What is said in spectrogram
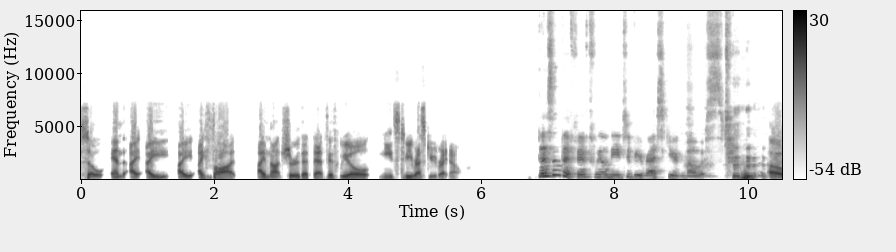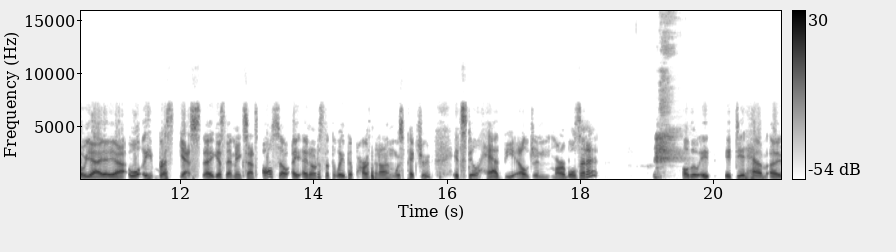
So, and I, I, I, I thought I'm not sure that that fifth wheel needs to be rescued right now. Doesn't the fifth wheel need to be rescued most? Oh yeah, yeah, yeah. Well, rest. Yes, I guess that makes sense. Also, I, I noticed that the way the Parthenon was pictured, it still had the Elgin marbles in it, although it it did have a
